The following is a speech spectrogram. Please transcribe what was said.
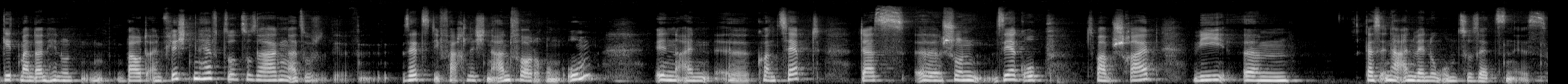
geht man dann hin und baut ein Pflichtenheft sozusagen, also setzt die fachlichen Anforderungen um in ein äh, Konzept, das äh, schon sehr grob zwar beschreibt, wie ähm, das in der Anwendung umzusetzen ist.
